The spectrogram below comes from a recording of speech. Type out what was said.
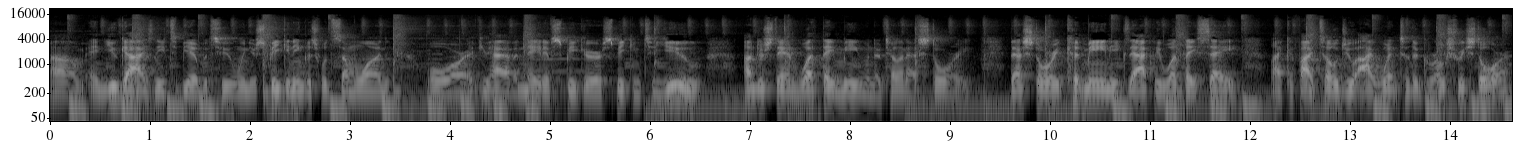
Um, and you guys need to be able to, when you're speaking English with someone, or if you have a native speaker speaking to you, understand what they mean when they're telling that story. That story could mean exactly what they say. Like if I told you I went to the grocery store,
